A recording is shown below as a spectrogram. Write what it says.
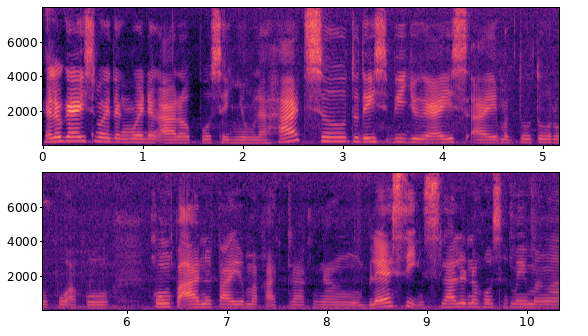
Hello guys, magandang magandang araw po sa inyong lahat. So, today's video guys ay magtuturo po ako kung paano tayo maka-attract ng blessings, lalo na ho sa may mga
